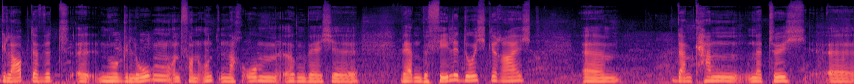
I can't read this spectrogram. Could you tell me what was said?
glaubt, da wird äh, nur gelogen und von unten nach oben irgendwelche werden Befehle durchgereicht. Ähm, dann kann natürlich äh,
